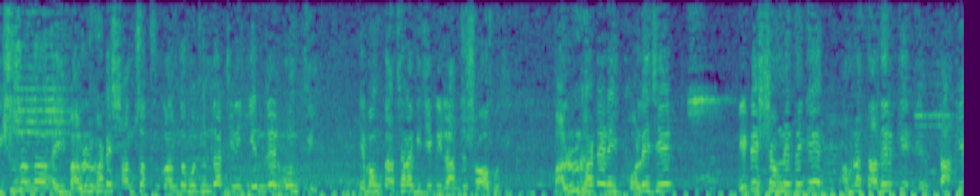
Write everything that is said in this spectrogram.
বিশেষত এই বালুরঘাটের সাংসদ সুকান্ত মজুমদার, যিনি কেন্দ্রের মন্ত্রী, এবং তাছাড়া বিজেপির রাজ্য সভাপতি, বালুরঘাটের এই কলেজের গেটের সামনে থেকে আমরা তাদেরকে, তাকে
